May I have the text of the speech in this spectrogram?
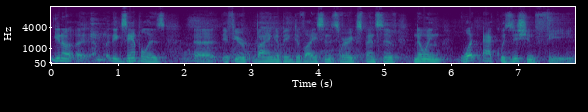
you know, uh, the example is uh, if you're buying a big device and it's very expensive, knowing what acquisition fee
